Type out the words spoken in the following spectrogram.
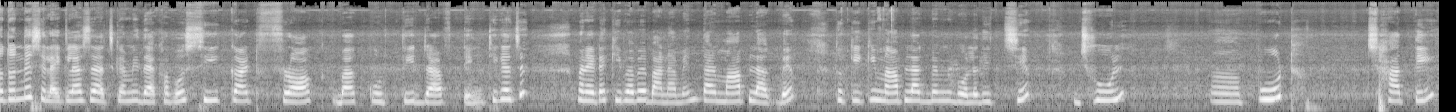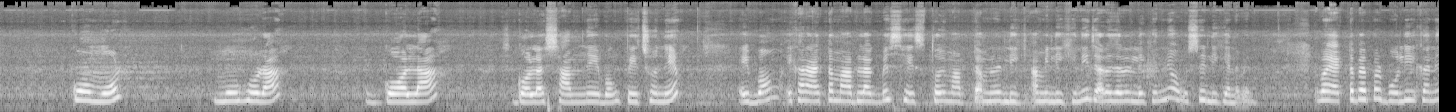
নতুনদের সেলাই ক্লাসে আজকে আমি দেখাবো সি কাট, ফ্রক বা কুর্তি ড্রাফটিং, ঠিক আছে? মানে এটা কীভাবে বানাবেন, তার মাপ লাগবে। তো কি কি মাপ লাগবে আমি বলে দিচ্ছি। ঝুল পুট, ছাতি, কোমর, মোহরা, গলা, গলার সামনে এবং পেছনে, এবং এখানে আরেকটা মাপ লাগবে শেষত ওই মাপটা আমরা লিখ, আমি লিখিনি, যারা যারা লেখেননি অবশ্যই লিখে নেবেন। এবং একটা ব্যাপার বলি এখানে,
